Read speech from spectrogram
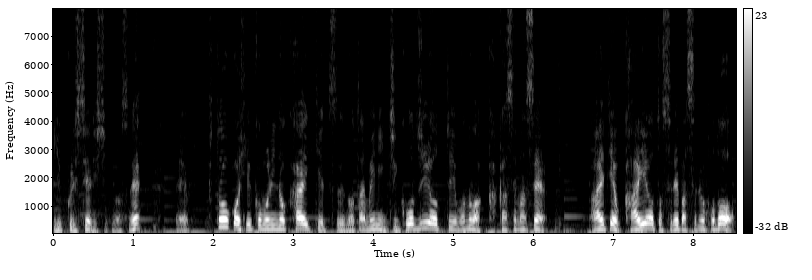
ゆっくり整理していきますね、えー、不登校引きこもりの解決のために自己需要というものは欠かせません。相手を変えようとすればするほど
